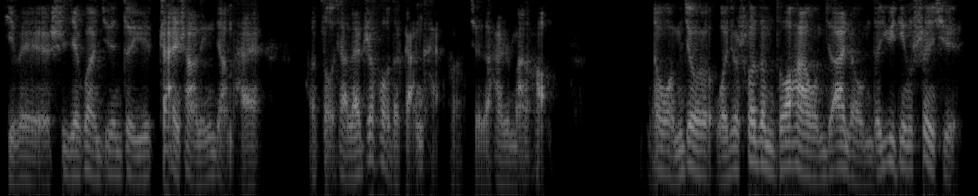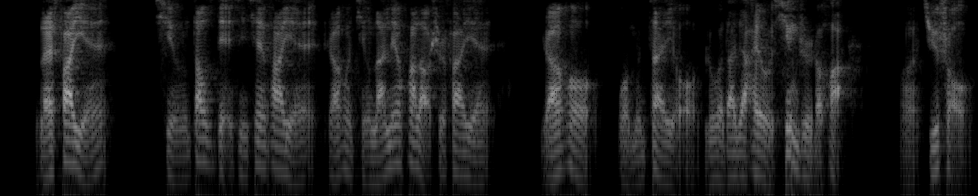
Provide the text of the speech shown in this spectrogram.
几位世界冠军对于站上领奖台和走下来之后的感慨啊，觉得还是蛮好。那我们就我就说这么多哈，我们就按照我们的预定顺序来发言。请刀子点心先发言，然后请蓝莲花老师发言，然后我们再有，如果大家还有兴致的话，啊，举手，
